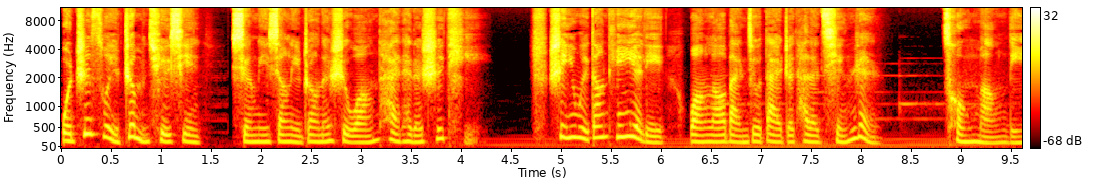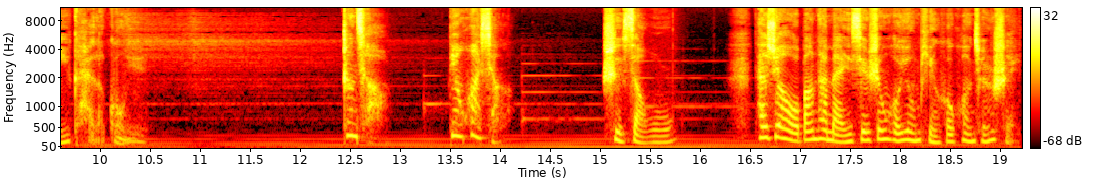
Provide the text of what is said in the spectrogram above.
我之所以这么确信行李箱里装的是王太太的尸体，是因为当天夜里王老板就带着他的情人，匆忙离开了公寓。正巧，电话响了，是小吴，他需要我帮他买一些生活用品和矿泉水。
